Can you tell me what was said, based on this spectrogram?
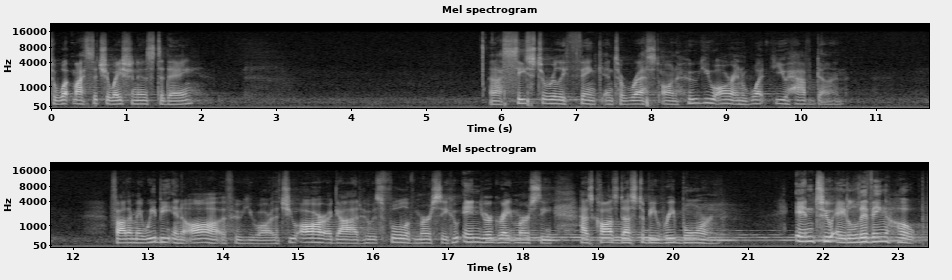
to what my situation is today. And I cease to really think and to rest on who you are and what you have done. Father, may we be in awe of who you are, that you are a God who is full of mercy, who in your great mercy has caused us to be reborn into a living hope.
